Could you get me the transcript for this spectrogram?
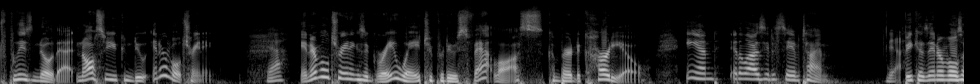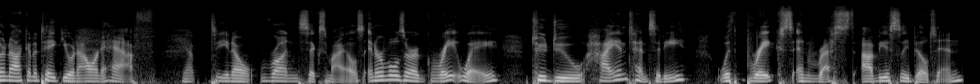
please know that. And also you can do interval training. Yeah. Interval training is a great way to produce fat loss compared to cardio, and it allows you to save time Yeah. because intervals are not going to take you an hour and a half Yep. to you know run six miles. Intervals are a great way to do high intensity with breaks and rest obviously built in.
